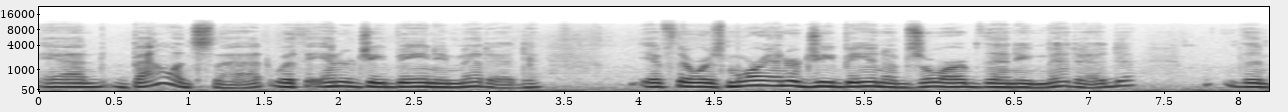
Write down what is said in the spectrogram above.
and balance that with the energy being emitted. If there was more energy being absorbed than emitted, the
